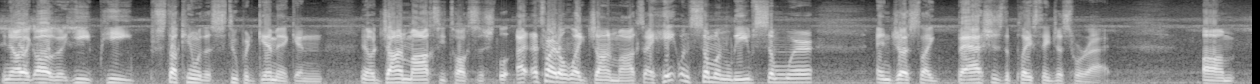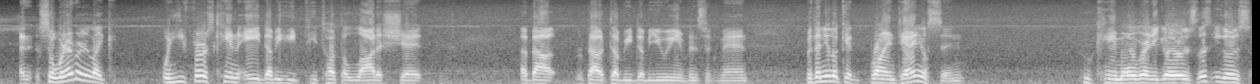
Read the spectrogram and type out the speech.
You know, like oh, he he stuck in with a stupid gimmick, and you know Jon Moxley talks. Sh- that's why I don't like Jon Mox. I hate when someone leaves somewhere and just like bashes the place they just were at. Um, and so whenever like when he first came to AEW, he, he talked a lot of shit about about WWE and Vince McMahon. But then you look at Bryan Danielson, who came over and he goes, listen, he goes,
